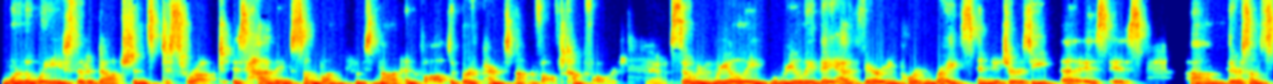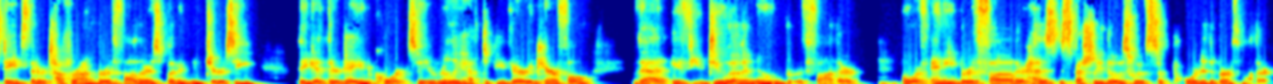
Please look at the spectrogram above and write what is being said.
one of the ways that adoptions disrupt is having someone who's not involved, a birth parent is not involved, come forward. Yeah. So we really, really, they have very important rights in New Jersey. Uh, is is um, there are some states that are tougher on birth fathers, but in New Jersey, they get their day in court. So you really have to be very careful that if you do have a known birth father, mm-hmm. or if any birth father has, especially those who have supported the birth mother,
